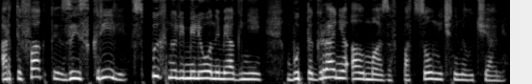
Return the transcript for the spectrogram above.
Артефакты заискрили, вспыхнули миллионами огней, будто грани алмазов под солнечными лучами.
